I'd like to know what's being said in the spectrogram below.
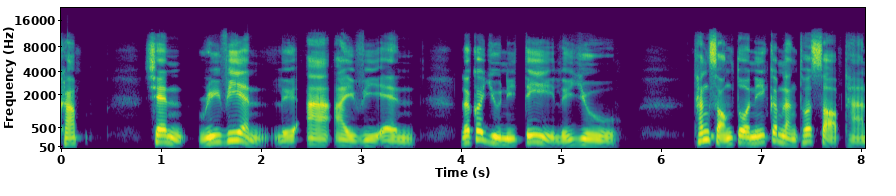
ครับ เช่น Rivian หรือ RIVN แล้วก็ Unity หรือ U ทั้งสองตัวนี้กำลังทดสอบฐาน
